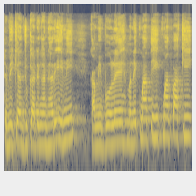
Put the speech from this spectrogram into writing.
Demikian juga dengan hari ini, kami boleh menikmati hikmat pagi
